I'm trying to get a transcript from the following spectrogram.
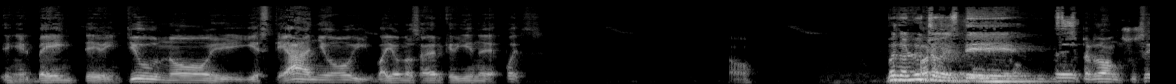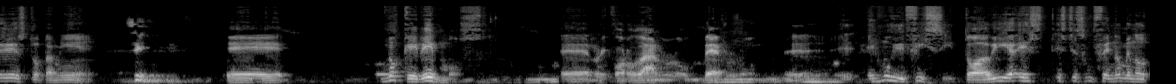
en el 2021 y, este año, y vayamos a ver qué viene después. ¿No? Bueno, Lucho, este. perdón, sucede esto también. Sí. Eh, no queremos eh, recordarlo, verlo. Eh, es muy difícil. Todavía es, este es un fenómeno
